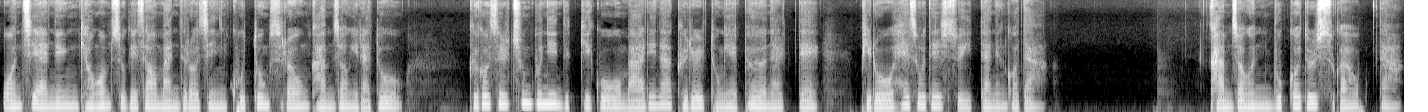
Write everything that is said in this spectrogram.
원치 않는 경험 속에서 만들어진 고통스러운 감정이라도 그것을 충분히 느끼고 말이나 글을 통해 표현할 때 비로 해소될 수 있다는 거다. 감정은 묶어둘 수가 없다.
